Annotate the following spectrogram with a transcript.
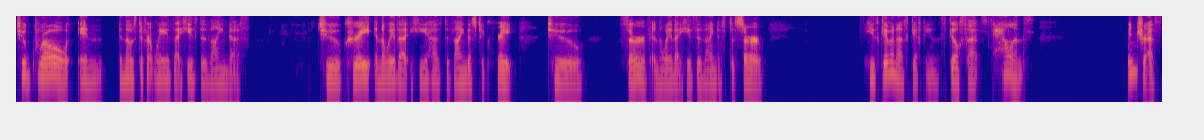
to grow in in those different ways that He's designed us to create in the way that he has designed us to create, to serve in the way that he's designed us to serve. He's given us gifting, skill sets, talents, interests,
